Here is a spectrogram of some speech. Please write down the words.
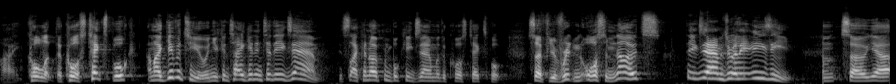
I call it the course textbook, and I give it to you, and you can take it into the exam. It's like an open book exam with a course textbook. So if you've written awesome notes, the exam's really easy. Um, so yeah,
